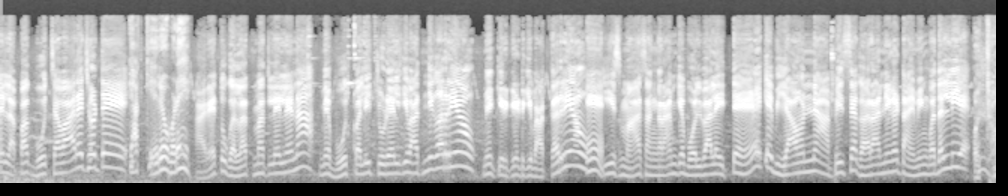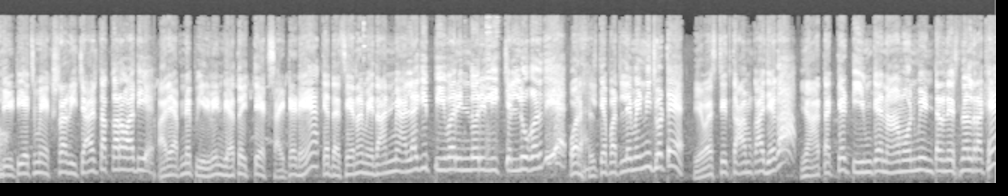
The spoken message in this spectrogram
पे लपक भूत सवार है छोटे। क्या कह रहे हो बड़े? अरे तू गलत मत ले लेना। मैं भूत पली चुड़ैल की बात नहीं कर रही हूँ। मैं क्रिकेट की बात कर रही हूँ। इस महासंग्राम के बोलबाले इतने हैं कि भैया ने ऑफ़िस से घर आने का टाइमिंग बदल ली है। डीटीएच में एक्स्ट्रा रिचार्ज तक करवा दिए अरे अपने पीरवीन भैया तो इतने एक्साइटेड है की दशहरा मैदान में अलग ही पीवर इंदौरी लीग चालू कर दी है। और हल्के पतले में नहीं छोटे। व्यवस्थित काम काज है यहाँ तक के टीम के नाम उन भी इंटरनेशनल रखे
